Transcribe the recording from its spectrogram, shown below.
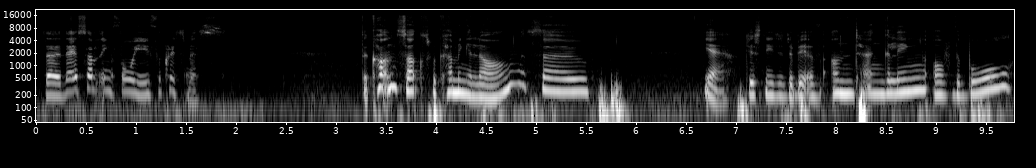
So there's something for you for Christmas. The cotton socks were coming along so yeah just needed a bit of untangling of the ball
